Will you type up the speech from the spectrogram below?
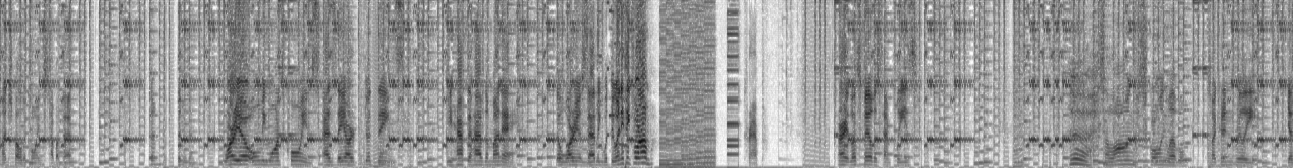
I'll just follow the coins. How about that? Dun, dun, dun, Wario only wants coins, as they are good things. We have to have the money. Though Wario sadly would do anything for him! Alright, let's fail this time, please. it's a long, scrolling level, so I couldn't really get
